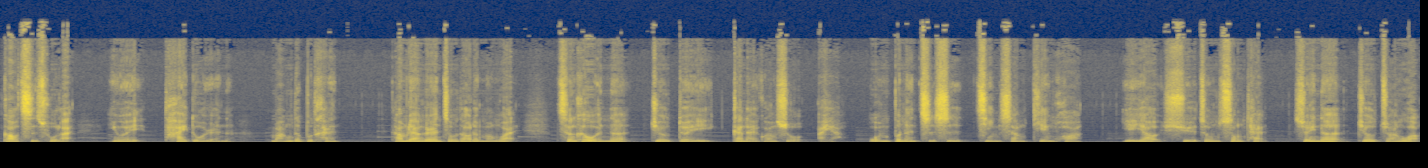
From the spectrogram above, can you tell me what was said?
告辞出来，因为太多人了，忙得不堪。他们两个人走到了门外，陈克文呢就对甘乃光说：“哎呀。”我们不能只是锦上添花，也要雪中送炭。所以呢，就转往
